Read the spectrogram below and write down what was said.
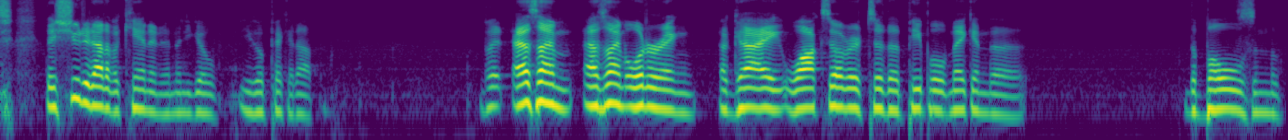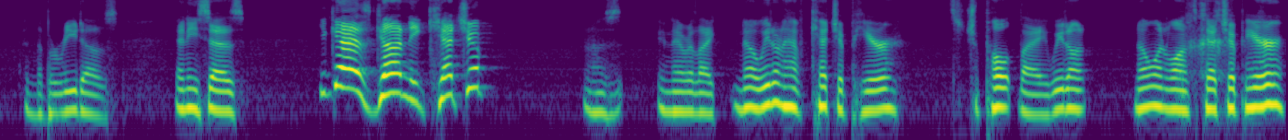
they shoot it out of a cannon and then you go you go pick it up. But as I'm as I'm ordering, a guy walks over to the people making the the bowls and the and the burritos, and he says, "You guys got any ketchup?" And, I was, and they were like, "No, we don't have ketchup here. It's Chipotle. We don't. No one wants ketchup here."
